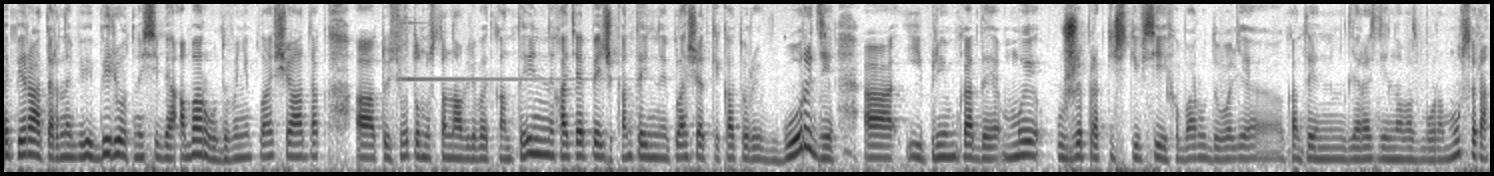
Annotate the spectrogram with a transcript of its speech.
оператор берет на себя оборудование площадок, а, то есть вот он устанавливает контейнеры, хотя опять же контейнерные площадки, которые в городе а, и при МКД, мы уже практически все их оборудовали э, контейнерами для раздельного сбора мусора.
